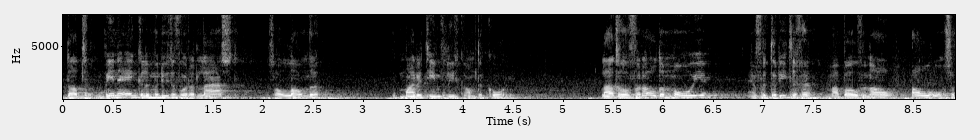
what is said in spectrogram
Dat binnen enkele minuten voor het laatst zal landen op Maritiem Vliegkamp de Kooi. Laten we vooral de mooie en verdrietige, maar bovenal al onze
